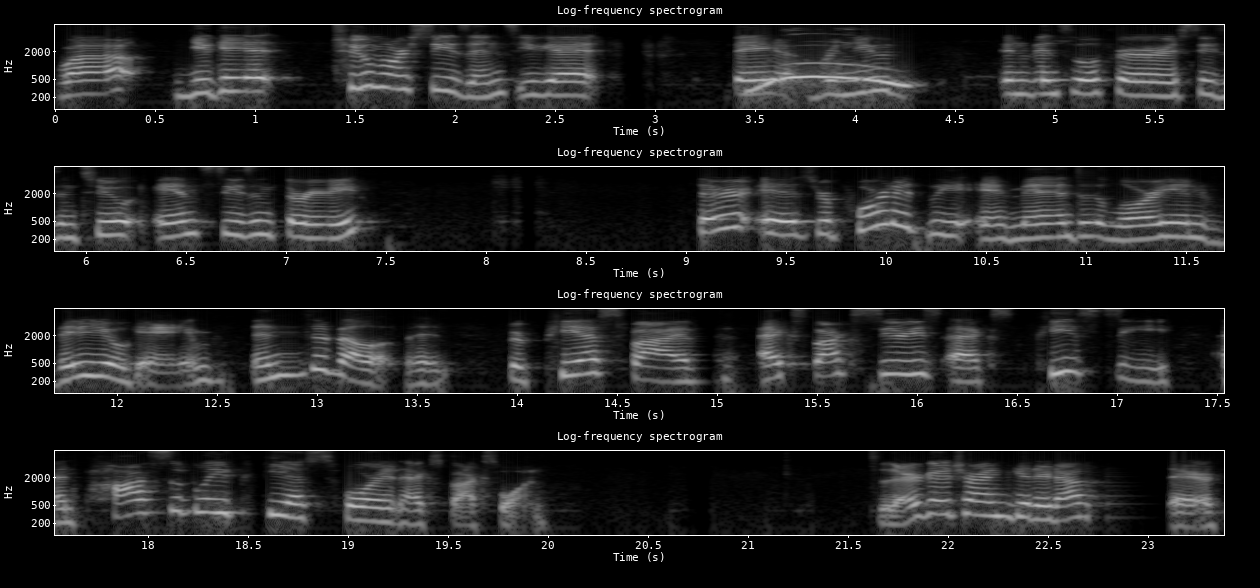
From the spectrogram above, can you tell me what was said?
Well, you get two more seasons. You get they Woo! renewed Invincible for season two and season three. There is reportedly a Mandalorian video game in development for PS5, Xbox Series X, PC, and possibly PS4 and Xbox One. So they're gonna try and get it out there.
